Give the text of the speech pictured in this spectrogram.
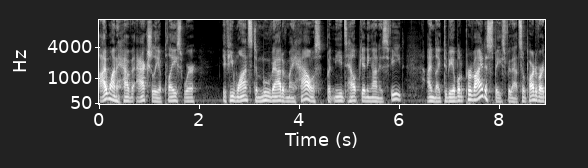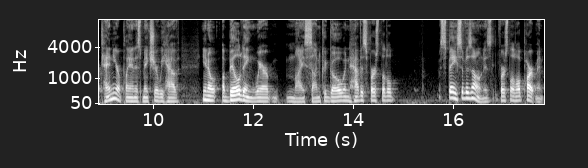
I want to have actually a place where if he wants to move out of my house but needs help getting on his feet, I'd like to be able to provide a space for that. So part of our 10 year plan is make sure we have, you know, a building where my son could go and have his first little space of his own, his first little apartment.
